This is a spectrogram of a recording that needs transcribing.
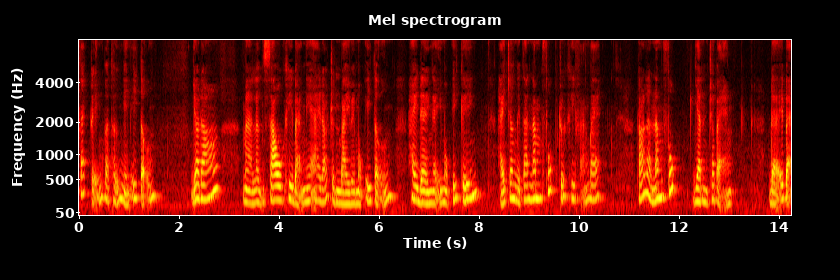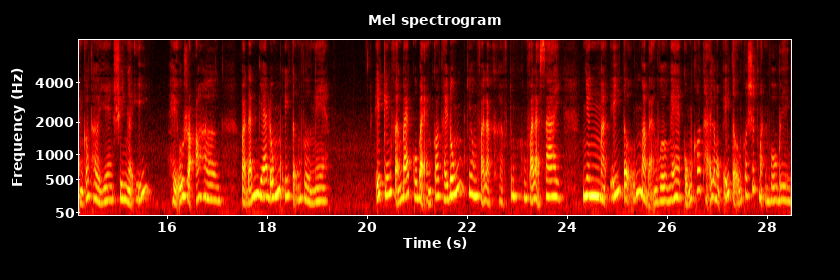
phát triển và thử nghiệm ý tưởng. Do đó mà lần sau khi bạn nghe ai đó trình bày về một ý tưởng hay đề nghị một ý kiến, hãy cho người ta 5 phút trước khi phản bác. Đó là 5 phút dành cho bạn, để bạn có thời gian suy nghĩ, hiểu rõ hơn và đánh giá đúng ý tưởng vừa nghe. Ý kiến phản bác của bạn có thể đúng chứ không phải là không phải là sai, nhưng mà ý tưởng mà bạn vừa nghe cũng có thể là một ý tưởng có sức mạnh vô biên.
